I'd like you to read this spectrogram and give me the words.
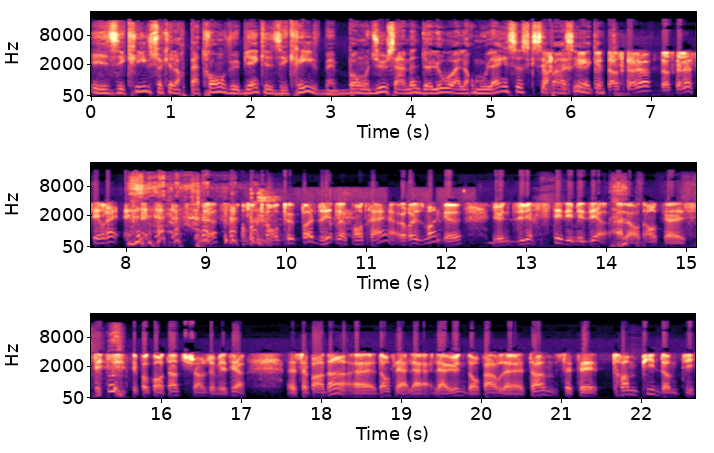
et ils écrivent ce que leur patron veut bien qu'ils écrivent. Ben, bon Dieu, ça amène de l'eau à leur moulin, ça, ce qui s'est passé. Avec... Dans ce cas-là, dans ce cas-là, c'est vrai. là, on ne peut pas dire le contraire. Heureusement qu'il y a une diversité des médias. Alors donc, euh, si t'es pas content, tu changes de média. Euh, cependant, euh, donc la, la, la, une dont parle Tom, c'était Trumpy Dumpty.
